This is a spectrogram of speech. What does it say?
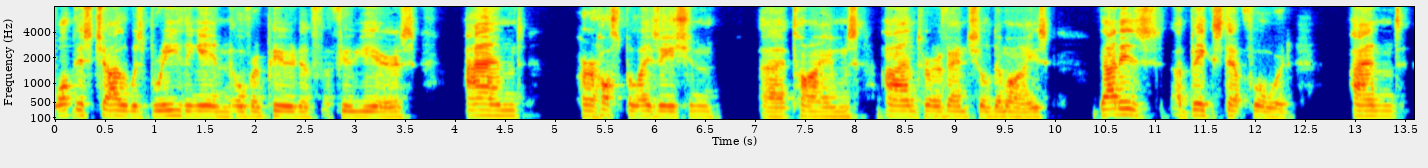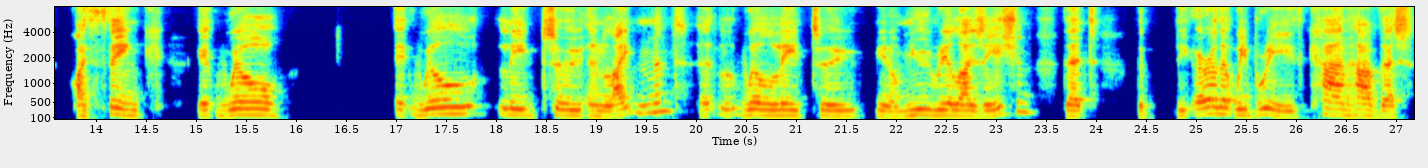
what this child was breathing in over a period of a few years and her hospitalization uh, times and her eventual demise. That is a big step forward. And I think it will it will lead to enlightenment it will lead to you know new realization that the the air that we breathe can have this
